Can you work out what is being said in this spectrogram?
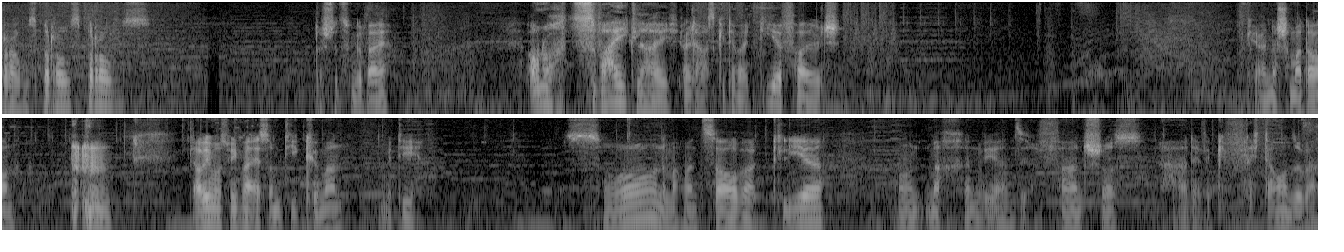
Braus, braus, braus. Unterstützung dabei. Auch noch zwei gleich. Alter, was geht denn bei dir falsch? Okay, einer schon mal down. ich glaube, ich muss mich mal erst um die kümmern. Damit die... So, dann machen wir einen Zauber Clear. Und machen wir einen Fahnschuss. Ah, der wird vielleicht dauern sogar.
